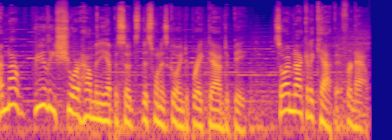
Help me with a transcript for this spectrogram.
I'm not really sure how many episodes this one is going to break down to be, so I'm not going to cap it for now.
